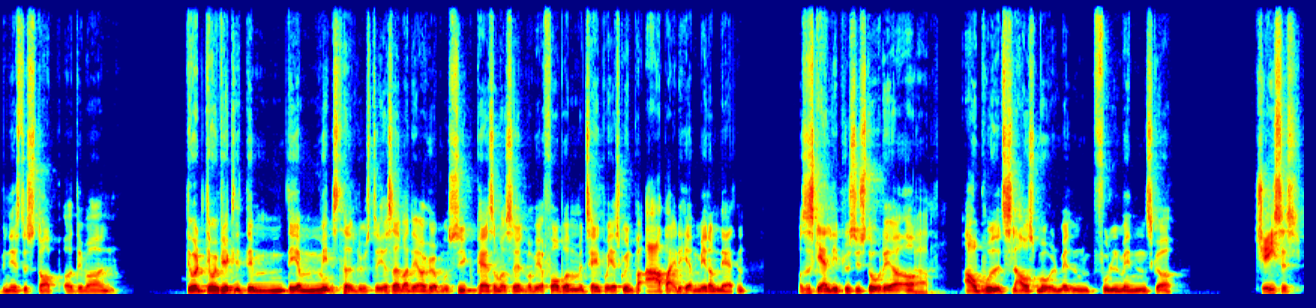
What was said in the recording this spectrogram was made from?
ved næste stop, og det var en, det var, det var virkelig det, det, jeg mindst havde lyst til. Jeg sad bare der og hørte musik, passede mig selv, var ved at forberede mig mentalt på, at jeg skulle ind på arbejde her midt om natten. Og så skal jeg lige pludselig stå der og ja. afbryde et slagsmål mellem fulde mennesker. Jesus.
